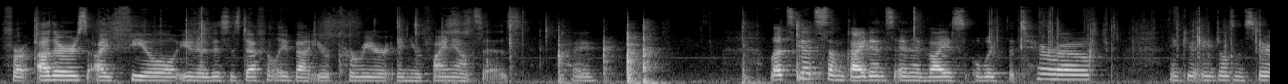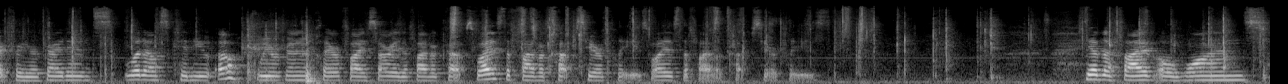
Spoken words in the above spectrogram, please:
For others, I feel, you know, this is definitely about your career and your finances. Okay. Let's get some guidance and advice with the tarot. Thank you, angels and spirit, for your guidance. What else can you... Oh, we were going to clarify. Sorry, the Five of Cups. Why is the Five of Cups here, please? Why is the Five of Cups here, please? You have the Five of Wands.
